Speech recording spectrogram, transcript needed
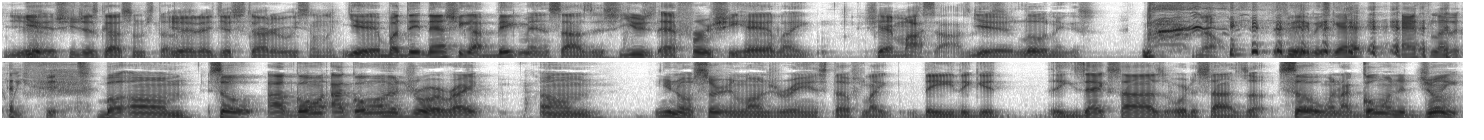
yeah. Yeah. she just got some stuff. Yeah, they just started recently. Yeah, but they, now she got big man sizes. She used at first she had like She had my size. yeah little niggas, No. Baby gat. Athletically fit. but um, so I go I go on her drawer right, um, you know certain lingerie and stuff like they either get the exact size or the size up. So when I go in the joint,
